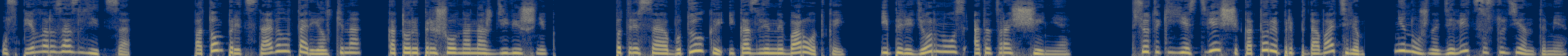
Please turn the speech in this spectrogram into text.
Успела разозлиться. Потом представила Тарелкина, который пришел на наш девишник, потрясая бутылкой и козлиной бородкой, и передернулась от отвращения. Все-таки есть вещи, которые преподавателям не нужно делить со студентами.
